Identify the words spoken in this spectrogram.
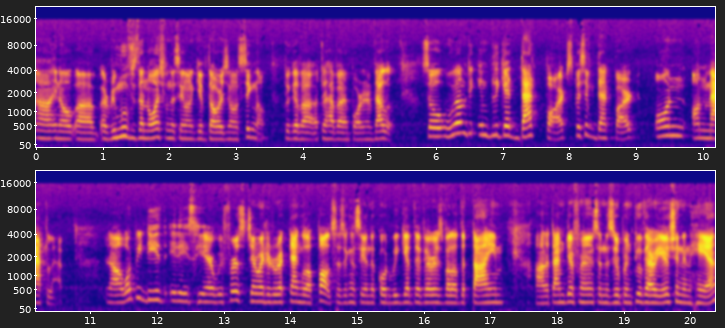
uh, you know uh, removes the noise from the signal and give the original signal to give a to have an important value. So we want to implicate that part, specific that part on on MATLAB. Now what we did it is here we first generated a rectangular pulse. As you can see in the code we gave the various value of the time, uh, the time difference and the 0.2 variation in here.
